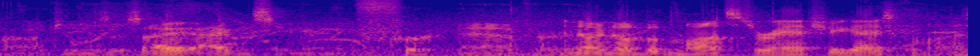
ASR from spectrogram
Oh Jesus, I, I haven't seen it in like forever. No, no, but Monster Rancher, you guys, come on.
